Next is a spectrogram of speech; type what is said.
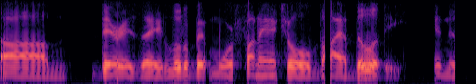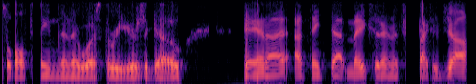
Um, there is a little bit more financial viability in this football team than there was three years ago. And I, I think that makes it an attractive job.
